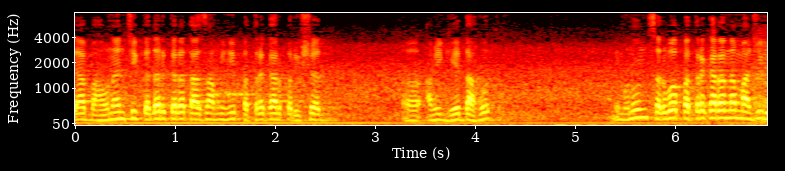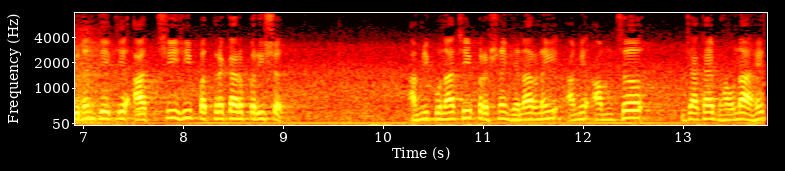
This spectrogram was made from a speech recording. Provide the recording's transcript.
त्या भावनांची कदर करत आज आम्ही ही पत्रकार परिषद आम्ही घेत आहोत. आणि म्हणून सर्व पत्रकारांना माझी विनंती आहे की आजची ही पत्रकार परिषद आम्ही कुणाचेही प्रश्न घेणार नाही. आम्ही आमचं ज्या काही भावना आहेत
